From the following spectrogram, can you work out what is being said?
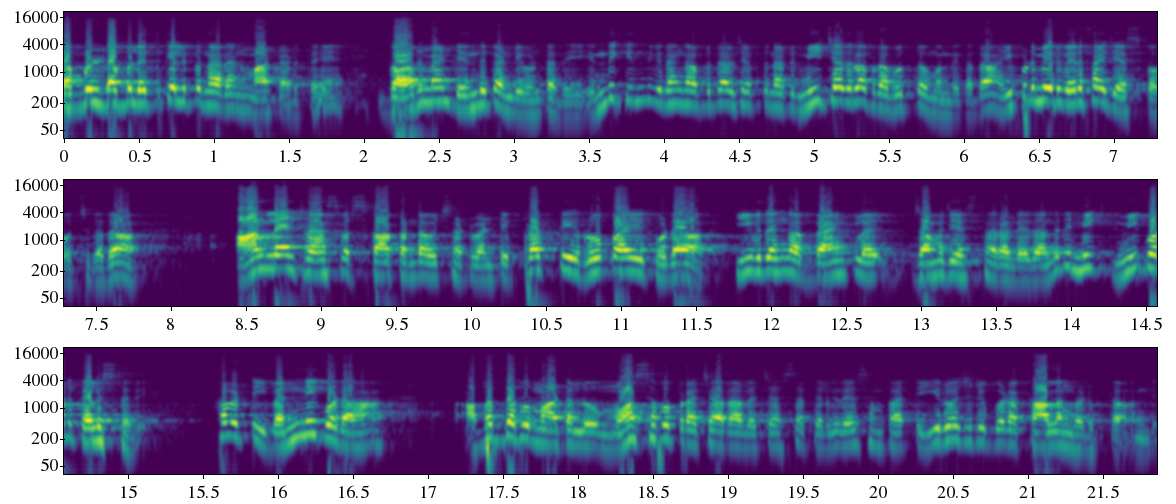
డబ్బులు డబ్బులు ఎత్తుకెళ్ళిపోయినారని మాట్లాడితే గవర్నమెంట్ ఎందుకండి ఉంటుంది? ఎందుకు ఇంది విధంగా అబద్ధాలు చెప్తున్నారు? మీ చేతిలో ప్రభుత్వం ఉంది కదా. ఇప్పుడు మీరు వెరిఫై చేసుకోవచ్చు కదా. ఆన్లైన్ ట్రాన్స్ఫర్స్ కాకుండా వచ్చినటువంటి ప్రతి రూపాయి కూడా ఈ విధంగా బ్యాంకులో జమ చేస్తున్నారా లేదా అనేది మీకు మీకు కూడా తెలుస్తుంది. కాబట్టి ఇవన్నీ కూడా అబద్ధపు మాటలు మోసపు ప్రచారాలు చేస్తా తెలుగుదేశం పార్టీ ఈ రోజుకి కూడా కాలం గడుపుతా ఉంది.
